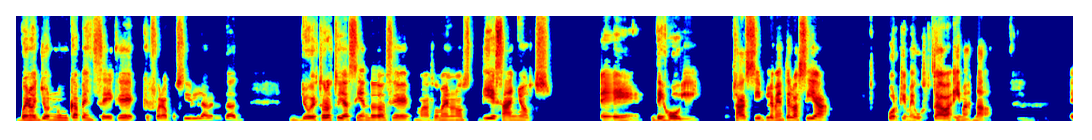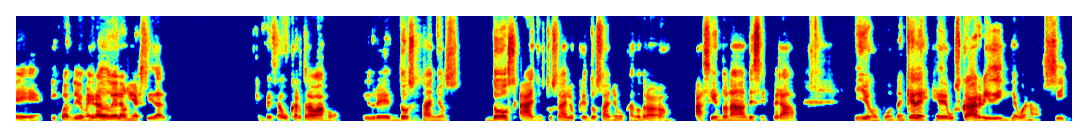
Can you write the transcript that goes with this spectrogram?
bueno, yo nunca pensé que, que, fuera posible, la verdad. Yo esto lo estoy haciendo hace más o menos 10 años eh, de hobby. O sea, simplemente lo hacía porque me gustaba y más nada. Eh, y cuando yo me gradué de la universidad, empecé a buscar trabajo y duré dos años, dos años, tú sabes lo que es dos años buscando trabajo, haciendo nada, desesperada. Y llegó un punto en que dejé de buscar y dije, bueno, si,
